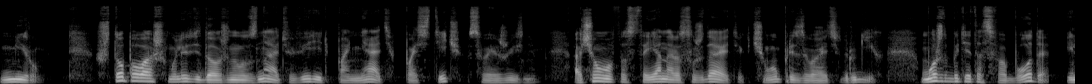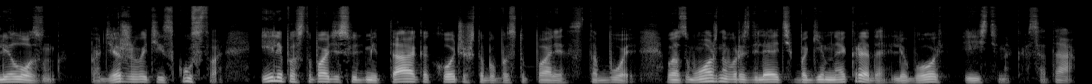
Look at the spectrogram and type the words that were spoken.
миру? Что, по-вашему, люди должны узнать, увидеть, понять, постичь в своей жизни? О чем вы постоянно рассуждаете, к чему призываете других? Может быть, это свобода или лозунг? Поддерживайте искусство или поступайте с людьми так, как хочешь, чтобы поступали с тобой. Возможно, вы разделяете богемное кредо – любовь, истина, красота.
